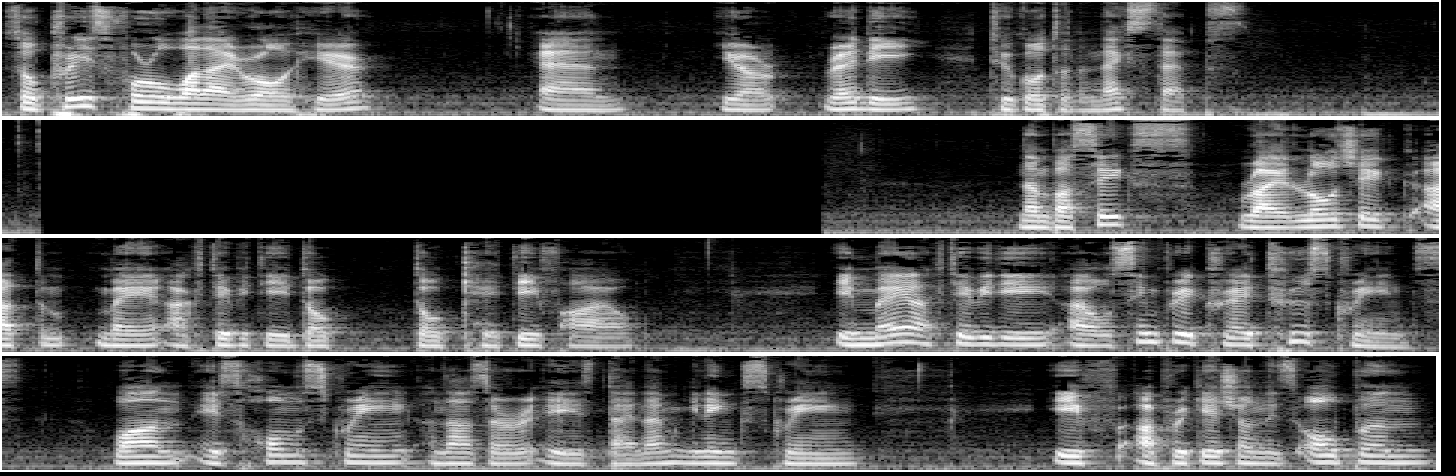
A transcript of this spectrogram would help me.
So please follow what I wrote here and you're ready to go to the next steps. Number 6. Write logic at the main activity.kt file. In main activity, I will simply create two screens. One is home screen, another is dynamic link screen. If application is open,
